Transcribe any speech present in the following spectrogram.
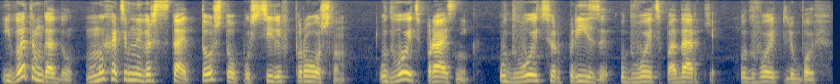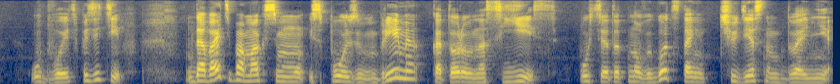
И в этом году мы хотим наверстать то, что упустили в прошлом – Удвоить праздник, удвоить сюрпризы, удвоить подарки, удвоить любовь, удвоить позитив. Давайте по максимуму используем время, которое у нас есть. Пусть этот Новый год станет чудесным вдвойне.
